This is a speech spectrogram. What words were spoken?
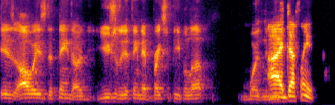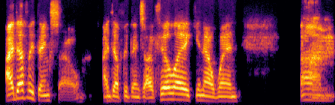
is always the thing, or usually the thing that breaks people up? More than I definitely I definitely think so. I definitely think so. I feel like, you know, when um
